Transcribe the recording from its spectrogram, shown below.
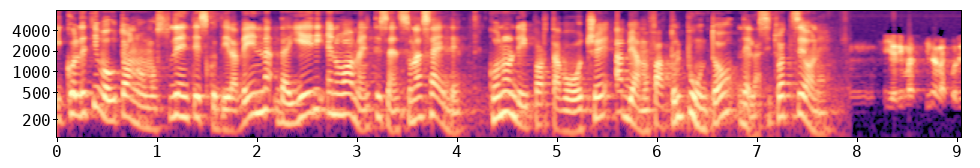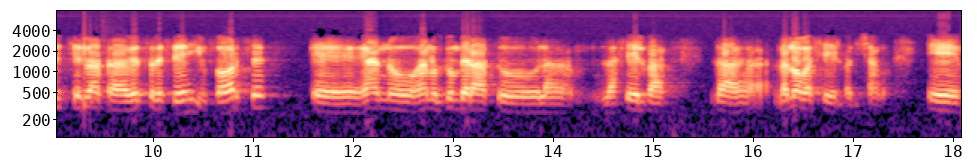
Il collettivo autonomo studentesco di Ravenna da ieri è nuovamente senza una sede. Con uno dei portavoce abbiamo fatto il punto della situazione. Ieri mattina la polizia è arrivata verso le 6 in forze e hanno, hanno sgomberato la, la selva, la, la, nuova selva diciamo. E,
